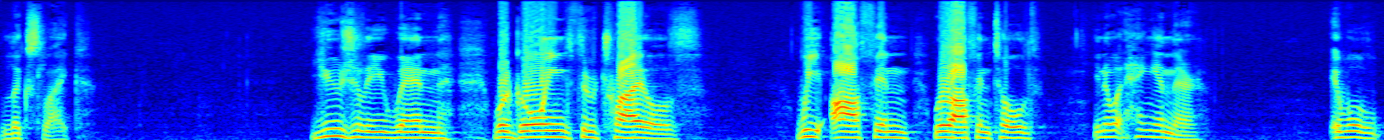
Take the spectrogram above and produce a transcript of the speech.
looks like. Usually when we're going through trials, we often we're often told, you know what, hang in there. It will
